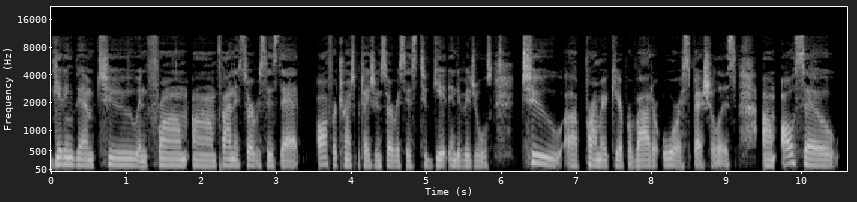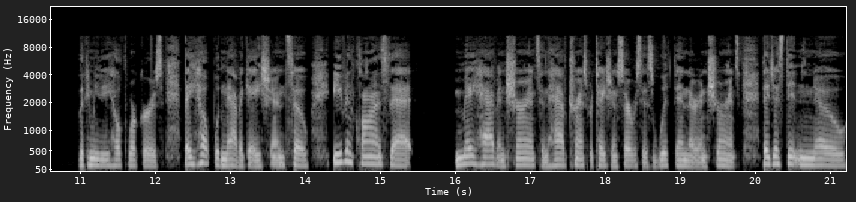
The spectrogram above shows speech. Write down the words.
getting them to and from um, finding services that offer transportation services to get individuals to a primary care provider or a specialist. Um, also, the community health workers, they help with navigation. So even clients that may have insurance and have transportation services within their insurance. They just didn't know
